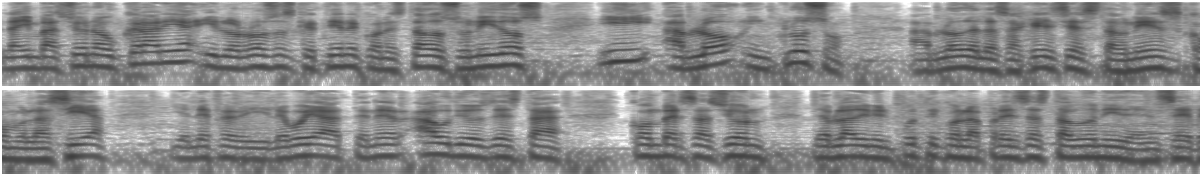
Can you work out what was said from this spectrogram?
la invasión a Ucrania y los roces que tiene con Estados Unidos y habló incluso, habló de las agencias estadounidenses como la CIA y el FBI. Voy a tener audios de esta conversación de Vladimir Putin con la prensa estadounidense.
